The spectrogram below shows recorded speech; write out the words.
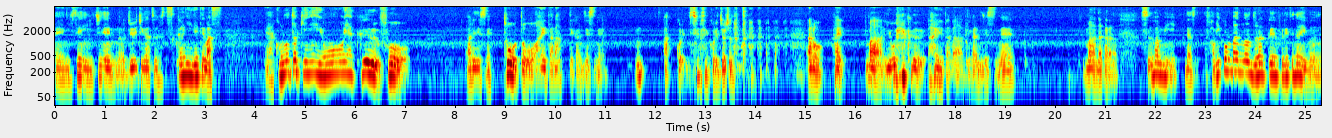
え、2001年の11月2日に出てます。いやこの時にようやく4あれですねとうとう会えたなって感じですね。ん？あこれすいませんこれ徐々だった。あのはい。まあようやく会えたなって感じですね。まあだからスーファミだファミコン版のドラクエ触れてない分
